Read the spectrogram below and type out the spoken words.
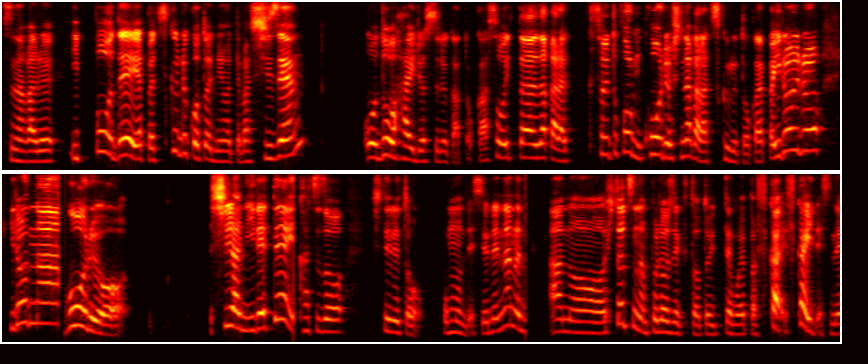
つながる。一方でやっぱり作ることによって、まあ、自然をどう配慮するかとかそういっただからそういうところも考慮しながら作るとかやっぱいろいろいろんなゴールを視野に入れて活動してると思うんですよね。なのであの一つのプロジェクトといってもやっぱ深い深いですね。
